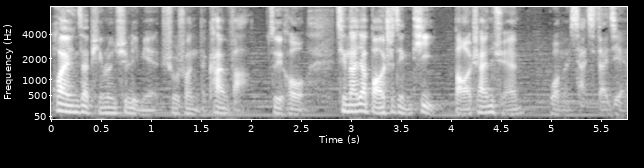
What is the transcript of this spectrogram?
欢迎在评论区里面说说你的看法。最后，请大家保持警惕，保持安全。我们下期再见。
